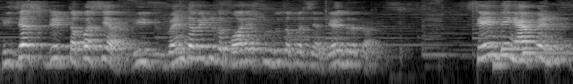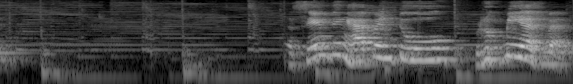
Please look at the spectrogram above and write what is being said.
He just did tapasya. He went away to the forest to do tapasya. Jayadratha. Same thing happened. Same thing happened to Rukmi as well.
